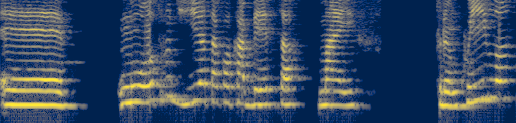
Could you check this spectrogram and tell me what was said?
é, no outro dia tá com a cabeça mais tranquila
